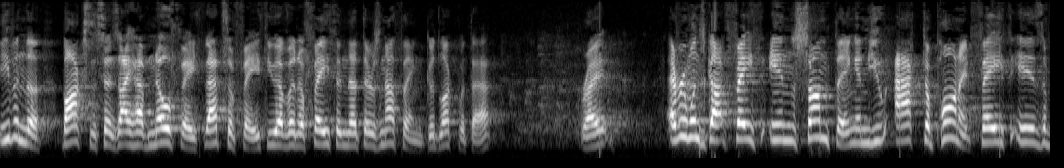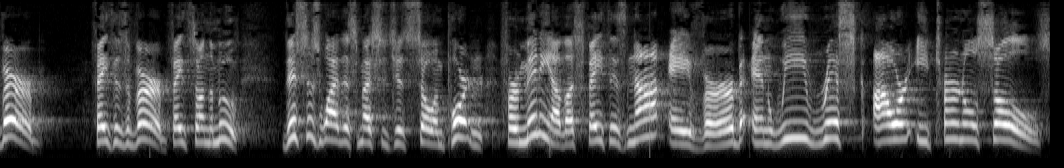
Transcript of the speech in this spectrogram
Even the box that says I have no faith, that's a faith. You have a faith in that there's nothing. Good luck with that. Right? Everyone's got faith in something and you act upon it. Faith is a verb. Faith is a verb. Faith's on the move. This is why this message is so important. For many of us, faith is not a verb and we risk our eternal souls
